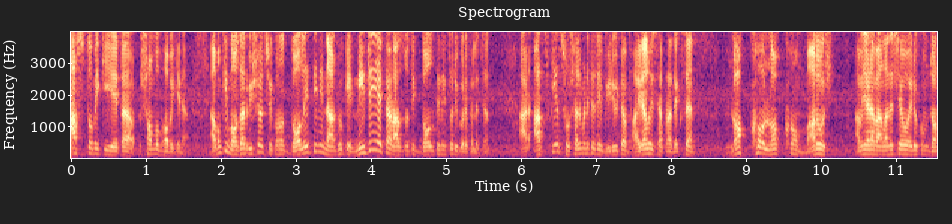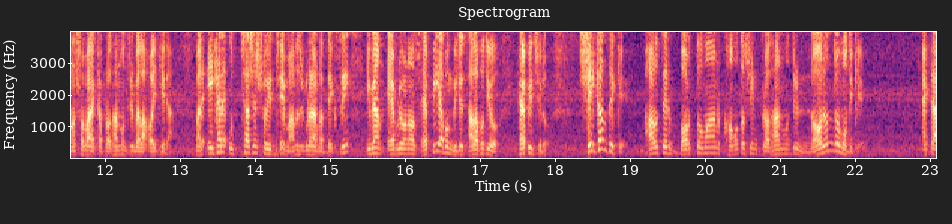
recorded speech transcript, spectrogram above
বাস্তবে কি এটা সম্ভব হবে কিনা? এমনকি মজার বিষয় হচ্ছে, কোনো দলে তিনি না ঢুকে নিজেই একটা রাজনৈতিক দল তিনি তৈরি করে ফেলেছেন। আর আজকে সোশ্যাল মিডিয়াতে যে ভিডিওটা ভাইরাল হয়েছে, আপনারা দেখছেন, লক্ষ লক্ষ মানুষ আমি যারা বাংলাদেশেও এরকম জনসভা একটা প্রধানমন্ত্রী বেলা হয় কিনা মানে এখানে উচ্ছ্বাসের সহিত যে মানুষগুলো আমরা দেখছি ইভেন এভরিওয়ান ওয়াজ হ্যাপি এবং বিজয় থালাপতিও হ্যাপি ছিল। সেইখান থেকে ভারতের বর্তমান ক্ষমতাসীন প্রধানমন্ত্রী নরেন্দ্র মোদীকে একটা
